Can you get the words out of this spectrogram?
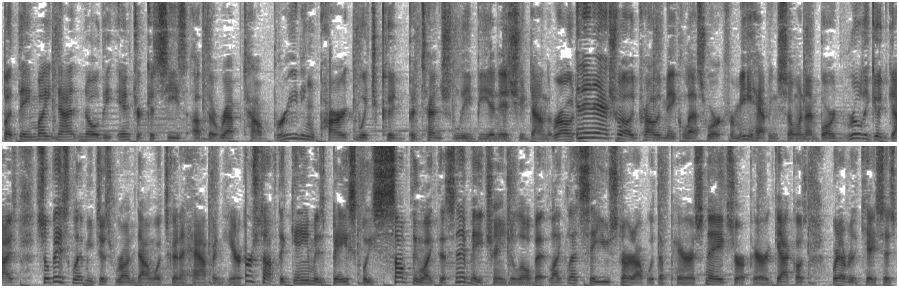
but they might not know the intricacies of the reptile breeding part, which could potentially be an issue down the road. And in actuality, probably make less work for me having someone on board. Really good guys. So basically, let me just run down what's going to happen here. First off, the game is basically something like this, and it may change a little bit. Like, let's say you start out with a pair of snakes or a pair of geckos, whatever the case is.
